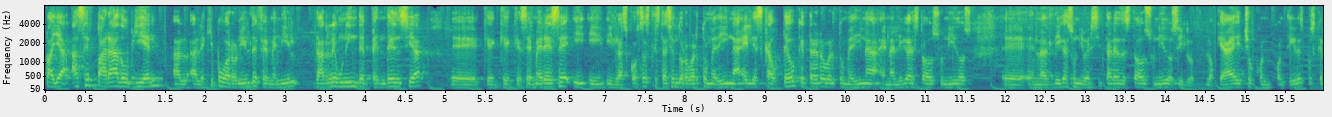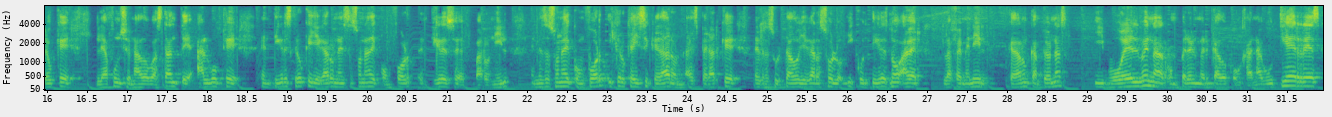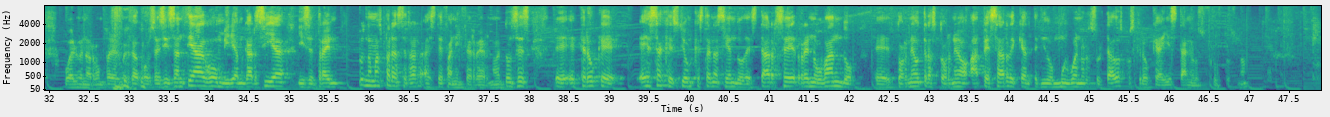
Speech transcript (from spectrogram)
vaya, ha separado bien al, equipo varonil de femenil, darle una independencia eh, que, se merece y, las cosas que está haciendo Roberto Medina, el escauteo que trae Roberto Medina en la Liga de Estados Unidos, eh, en las ligas universitarias de Estados Unidos y lo, que ha hecho con, Tigres, pues creo que le ha funcionado bastante. Algo que en Tigres creo que llegaron a esa zona de confort, en Tigres eh, varonil, en esa zona de confort y creo que ahí se quedaron a esperar que el resultado llegara solo. Y con Tigres, no, a ver, la femenil, quedaron campeonas, y vuelven a romper el mercado con Hanna Gutiérrez, vuelven a romper el mercado con Ceci Santiago, Miriam García y se traen, pues nomás para cerrar a Stephanie Ferrer, ¿no? Entonces, eh, eh, creo que esa gestión que están haciendo de estarse renovando eh, torneo tras torneo, a pesar de que han tenido muy buenos resultados, pues creo que ahí están los frutos, ¿no?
